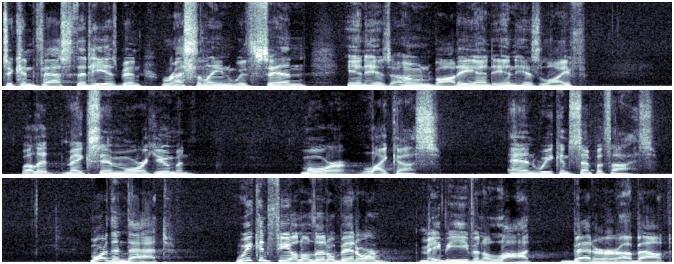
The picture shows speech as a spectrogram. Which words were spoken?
to confess that he has been wrestling with sin in his own body and in his life, well, it makes him more human, more like us, and we can sympathize. More than that, we can feel a little bit, or maybe even a lot, better about,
